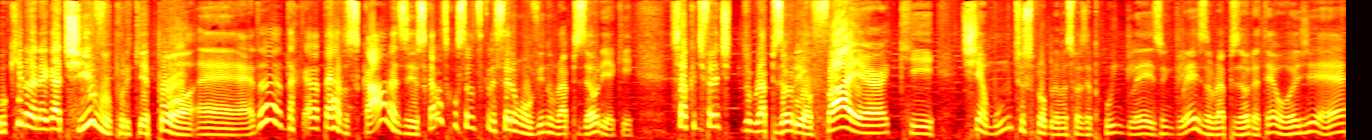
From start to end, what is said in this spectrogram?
O que não é negativo, porque, pô, é, é da, é da terra dos caras e os caras com certeza cresceram ouvindo Rhapsody aqui. Só que diferente do Rhapsody of Fire, que tinha muitos problemas, por exemplo, com o inglês. O inglês do Rhapsody até hoje é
